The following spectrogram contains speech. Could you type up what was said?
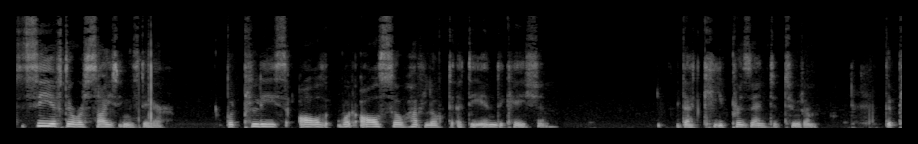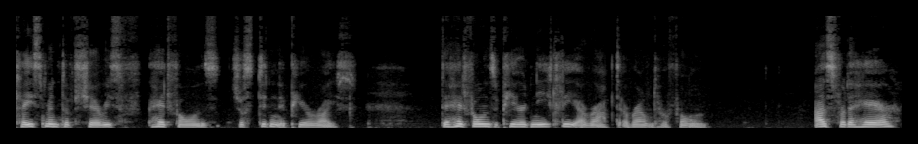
to see if there were sightings there, but police all would also have looked at the indication that Keith presented to them the placement of Sherri's headphones just didn't appear right. The headphones appeared neatly wrapped around her phone. As for the hair,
